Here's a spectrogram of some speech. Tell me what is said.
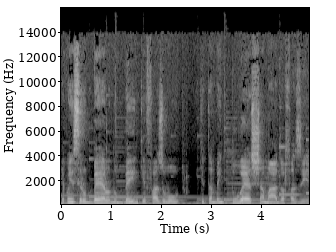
reconhecer o belo no bem que faz o outro e que também tu és chamado a fazer.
